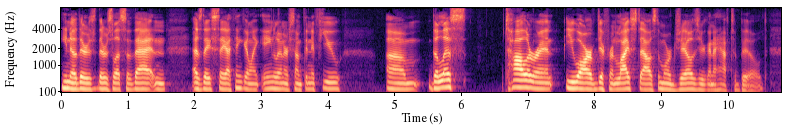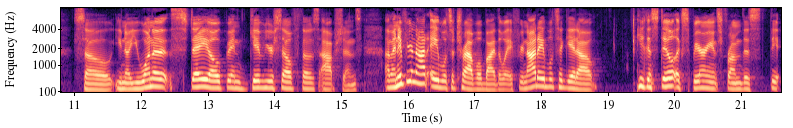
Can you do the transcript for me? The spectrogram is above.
you know there's there's less of that. And as they say i think in like england or something if you um the less tolerant you are of different lifestyles the more jails you're going to have to build So, you know, you want to stay open, give yourself those options. I mean, if you're not able to travel, by the way, if you're not able to get out, you can still experience from this, the,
